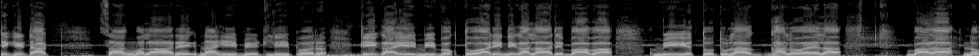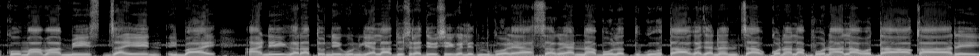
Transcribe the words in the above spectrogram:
तिकीट आठ सांग मला अरे नाही भेटली पर ठीक आहे मी बघतो. आणि निघाला अरे बाबा मी येतो तुला घालवायला. बाळा नको मामा मी जाईन बाय. आणि घरातून निघून गेला. दुसऱ्या दिवशी गलीत गोळ्या सगळ्यांना बोलत होता. गजाननचा कोणाला फोन आला होता? का अरे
